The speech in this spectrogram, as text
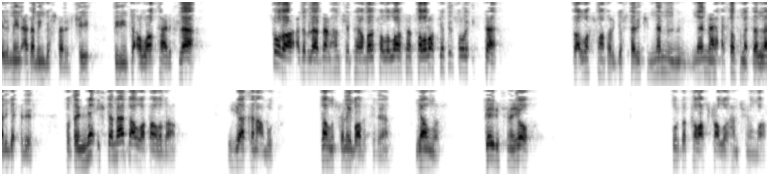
elməyin ədəbini göstərir ki, birinci Allah təriflə. Sonra ədəblərdən həmçinin Peyğəmbər sallallahu aleyhi sellem salavat gətir, sonra istə. Və Allah subhanətləri göstərir ki, nə, mühüm, nə, əsas məsələləri gətirir. Burada nə istəməzsə Allah sağladan. İyyəkə nəbud. Yalnız sənə ibadət edirəm. Yalnız. Qeyrisinə yox. Burada tavasıqallıq həmçinin var.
